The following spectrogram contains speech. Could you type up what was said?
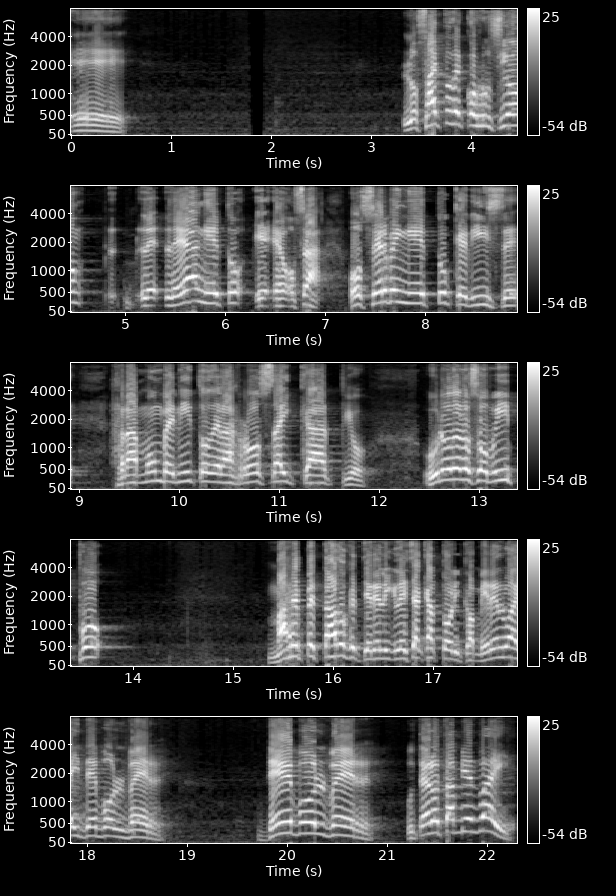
eh, los actos de corrupción lean esto, eh, eh, o sea, observen esto que dice Ramón Benito de la Rosa y Carpio, uno de los obispos más respetados que tiene la Iglesia Católica. Mírenlo ahí, devolver. Devolver. ¿Ustedes lo están viendo ahí?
